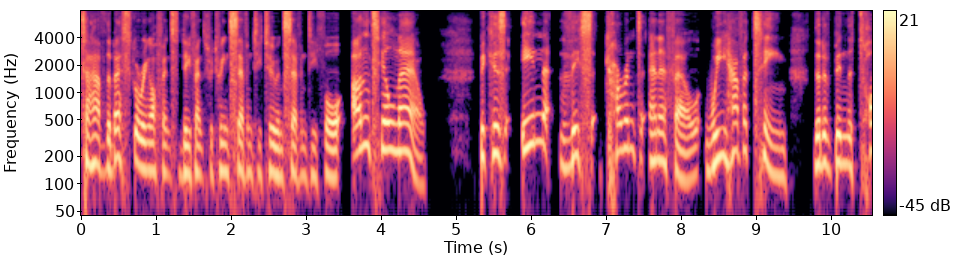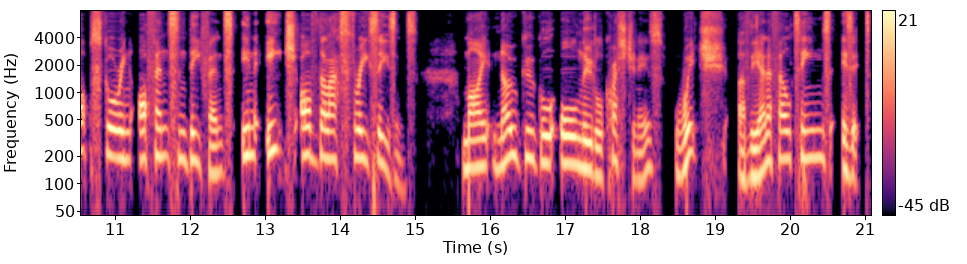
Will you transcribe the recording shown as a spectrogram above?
to have the best scoring offense and defense between 72 and 74 until now. Because in this current NFL, we have a team that have been the top scoring offense and defense in each of the last three seasons. My no Google all noodle question is, which of the NFL teams is it?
